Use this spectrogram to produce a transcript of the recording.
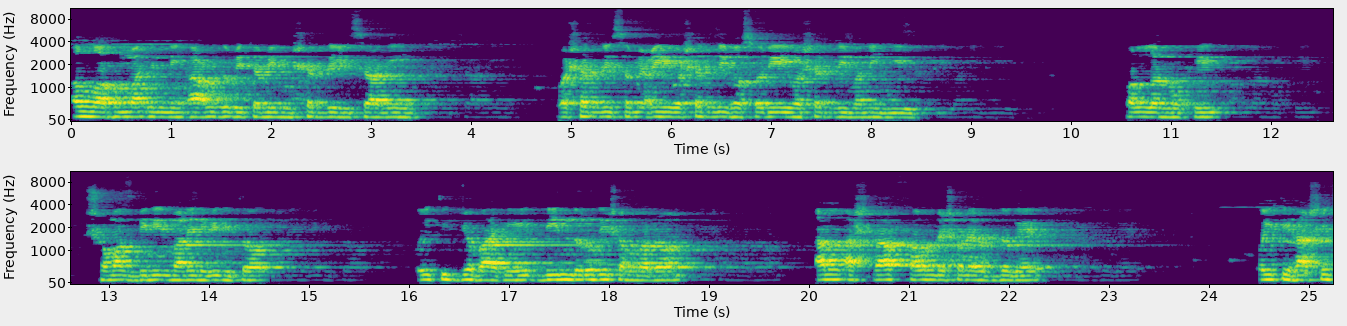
اللهم إني أعوذ بك من شر لساني وشر سمعي وشر بصري وشر مني কল্যাণমুখী সমাজ বিনির্মাণে নিবেদিত ঐতিহ্যবাহী দিন দরদি সংগঠন আল আশরাফ ফাউন্ডেশনের উদ্যোগে ঐতিহাসিক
